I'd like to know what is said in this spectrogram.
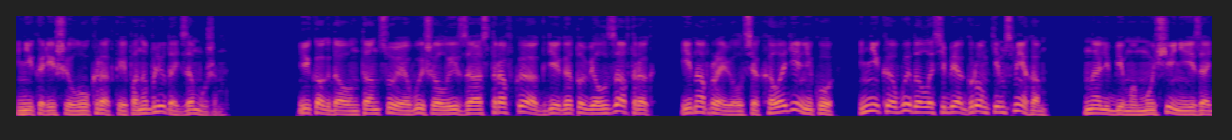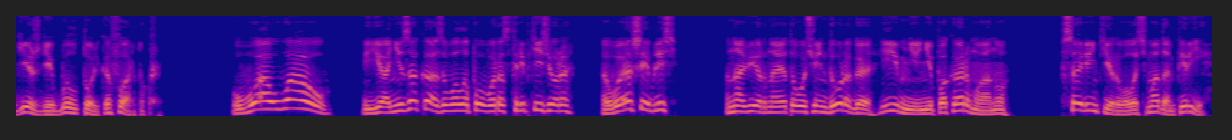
Ника решила украдкой понаблюдать за мужем. И когда он, танцуя, вышел из-за островка, где готовил завтрак, и направился к холодильнику, Ника выдала себя громким смехом, на любимом мужчине из одежды был только фартук. «Вау-вау! Я не заказывала повара-стриптизера. Вы ошиблись. Наверное, это очень дорого и мне не по карману», сориентировалась мадам Перье.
